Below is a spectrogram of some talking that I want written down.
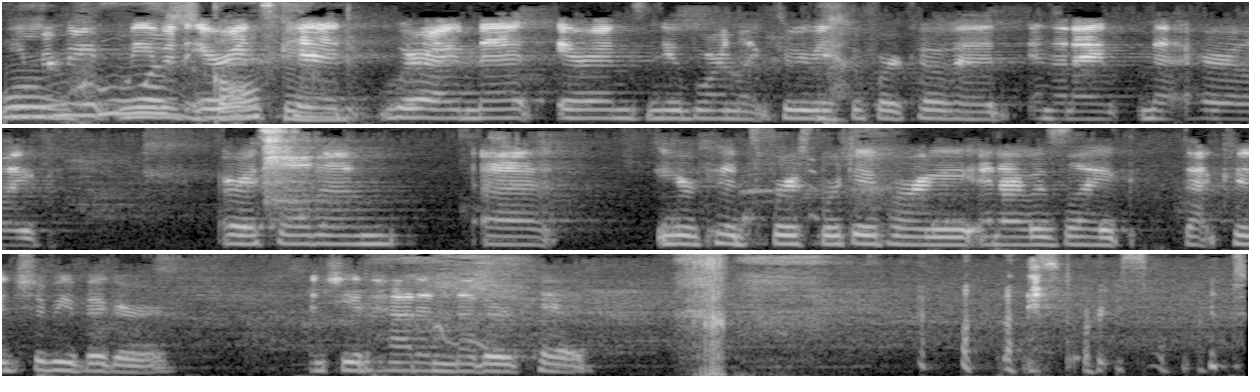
Well, you remember me with Aaron's golfing? kid where I met Aaron's newborn like three weeks before COVID and then I met her like or I saw them at your kid's first birthday party and I was like, that kid should be bigger. And she had had another kid. that story so much.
